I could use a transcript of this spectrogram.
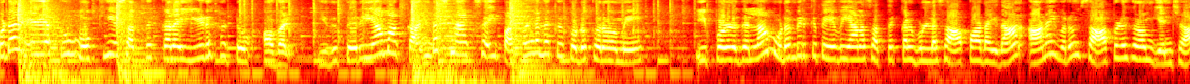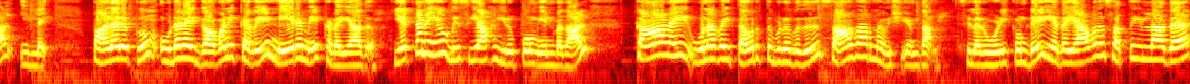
உடல் இழக்கும் முக்கிய சத்துக்களை ஈடுகட்டும் அவள். இது தெரியாம கண்ட ஸ்நாக்ஸை பசங்களுக்கு கொடுக்கிறோமே. இப்பொழுதெல்லாம் உடம்பிற்கு தேவையான சத்துக்கள் உள்ள சாப்பாடை தான் அனைவரும் சாப்பிடுகிறோம் என்றால் இல்லை. பலருக்கும் உடலை கவனிக்கவே நேரமே கிடையாது. எத்தனையோ பிஸியாக இருப்போம் என்பதால் காலை உணவை தவிர்த்து விடுவது சாதாரண விஷயம்தான். சிலர் ஓடிக்கொண்டே எதையாவது சத்து இல்லாத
